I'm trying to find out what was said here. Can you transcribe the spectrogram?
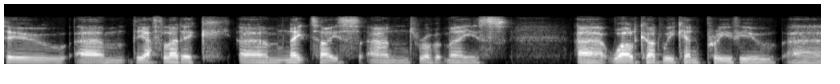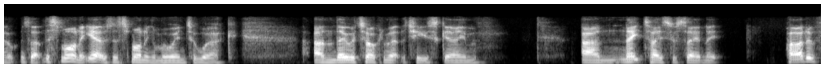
to um, the Athletic, um, Nate Tice and Robert Mays uh, wildcard weekend preview. Uh, was that this morning? Yeah, it was this morning on my way into work, and they were talking about the Chiefs game. And Nate Tice was saying that part of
